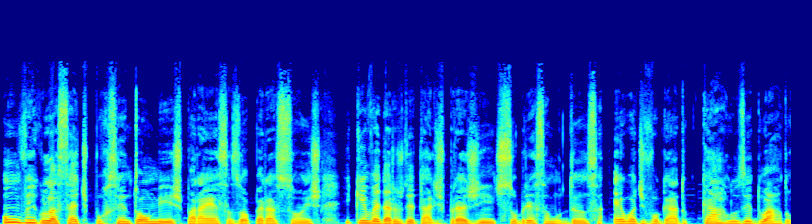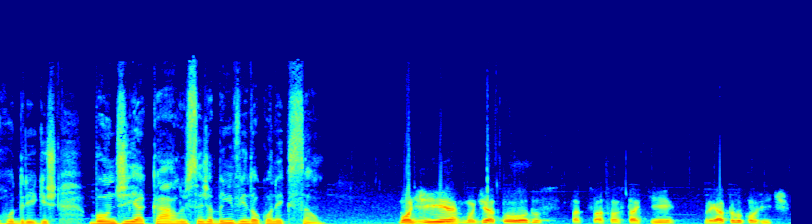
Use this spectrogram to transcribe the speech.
1,7% ao mês para essas operações. E quem vai dar os detalhes para a gente sobre essa mudança é o advogado Carlos Eduardo Rodrigues. Bom dia, Carlos. Seja bem-vindo ao Conexão. Bom dia, bom dia a todos. Satisfação estar aqui. Obrigado pelo convite.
